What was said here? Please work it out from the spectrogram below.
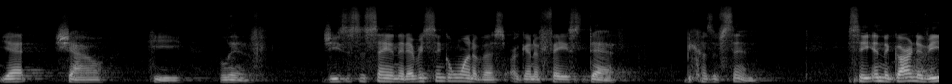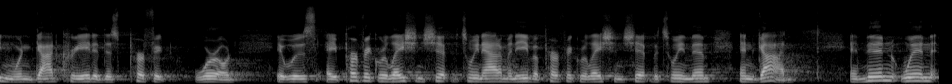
yet shall he live. Jesus is saying that every single one of us are going to face death because of sin. See, in the Garden of Eden, when God created this perfect world, it was a perfect relationship between Adam and Eve, a perfect relationship between them and God. And then when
